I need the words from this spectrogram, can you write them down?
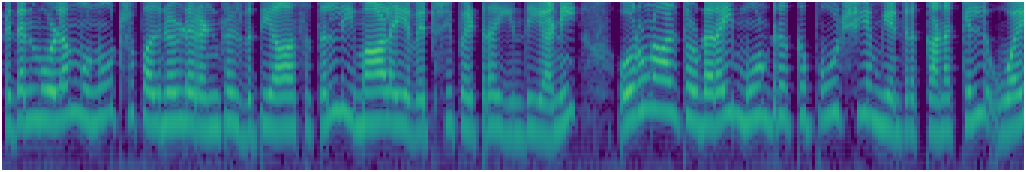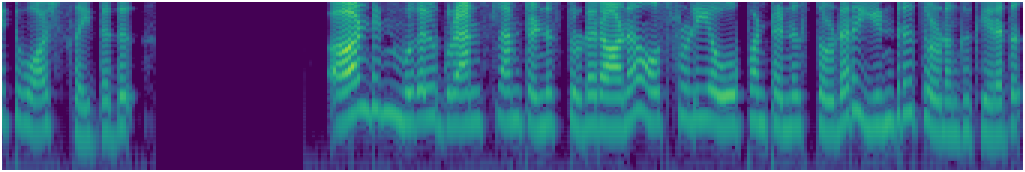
இதன் மூலம் முன்னூற்று பதினேழு ரன்கள் வித்தியாசத்தில் இமாலய வெற்றி பெற்ற இந்திய அணி ஒருநாள் தொடரை மூன்றுக்கு பூஜ்ஜியம் என்ற கணக்கில் ஒயிட் வாஷ் செய்தது. ஆண்டின் முதல் கிராண்ட்ஸ்லாம் டென்னிஸ் தொடரான ஆஸ்திரேலிய ஓபன் டென்னிஸ் தொடர் இன்று தொடங்குகிறது.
